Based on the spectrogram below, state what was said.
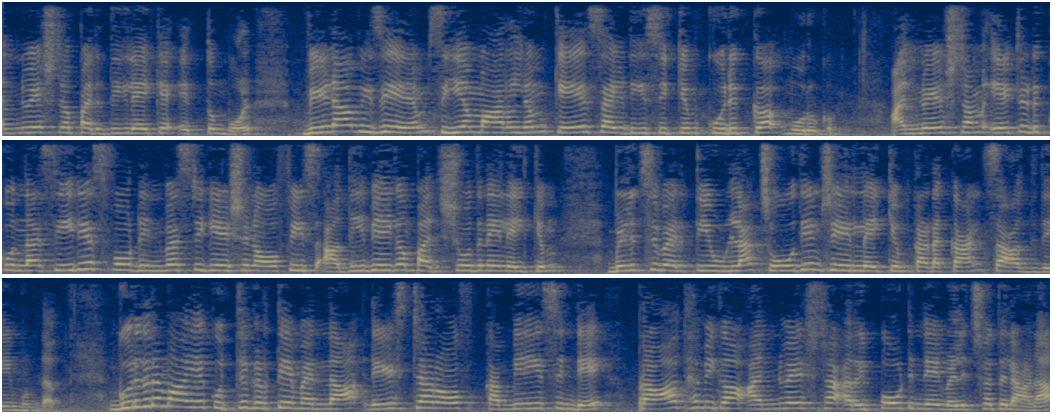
അന്വേഷണ പരിധിയിലേക്ക് എത്തുമ്പോൾ വീണ വിജയനും സി എം ആറിനും കെ എസ് ഐ ഡി സിക്കും കുരുക്ക് മുറുകും. അന്വേഷണം ഏറ്റെടുക്കുന്ന സീരിയസ് ഫോർ ഇൻവെസ്റ്റിഗേഷൻ ഓഫീസ് അതിവേഗം പരിശോധനയിലേക്കും വിളിച്ചു വരുത്തിയുള്ള ചോദ്യം ചെയ്യലിലേക്കും കടക്കാൻ സാധ്യതയുമുണ്ട്. ഗുരുതരമായ കുറ്റകൃത്യമെന്ന രജിസ്റ്റർ ഓഫ് കമ്പനീസിന്റെ പ്രാഥമിക അന്വേഷണ റിപ്പോർട്ടിന്റെ വെളിച്ചത്തിലാണ്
